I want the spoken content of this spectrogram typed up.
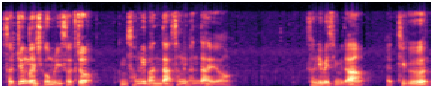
설정 당시 건물이 있었죠? 그럼 성립한다, 성립한다예요. 성립했습니다. 티은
